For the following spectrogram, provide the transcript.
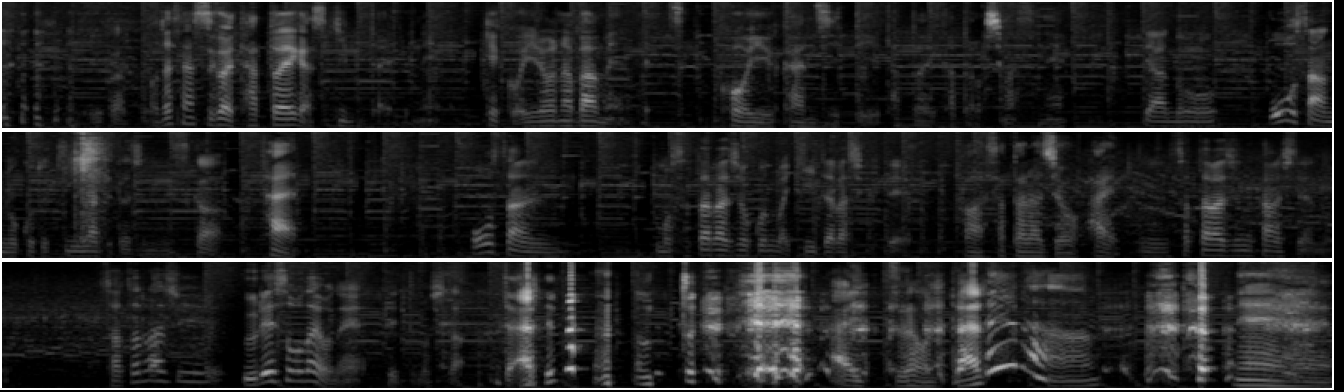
よかっ 小田さんすごい例えが好きみたいでね結構いろんな場面でこういう感じっていう例え方をしますね。たであの王さんのこと気になってたじゃないですか。はい。王さんもサタラジをこの前聞いたらしくて、あサタラジオはい。うん、サタラジに関してあのサタラジ売れそうだよねって言ってました。誰だ本当あいつほんと誰なん？ね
